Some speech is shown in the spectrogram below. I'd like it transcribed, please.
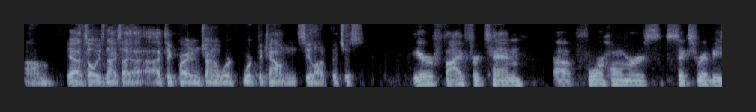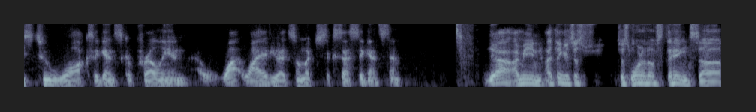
um, yeah, it's always nice. I, I I take pride in trying to work work the count and see a lot of pitches. You're five for 10, uh, four homers, six ribbies, two walks against Caprellian. Uh, Why, why have you had so much success against him? Yeah, I mean, I think it's just just one of those things. Uh,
